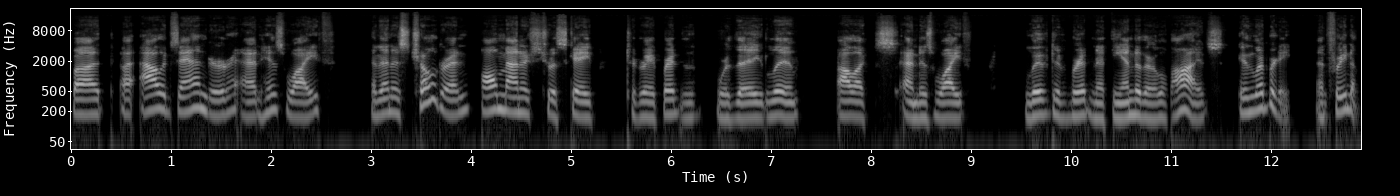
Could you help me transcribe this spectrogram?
but uh, Alexander and his wife, and then his children, all managed to escape to Great Britain, where they lived. Alex and his wife lived in Britain at the end of their lives in liberty and freedom.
